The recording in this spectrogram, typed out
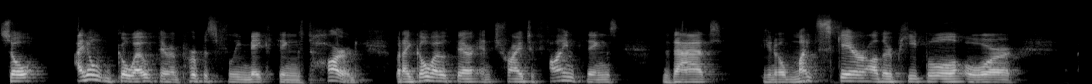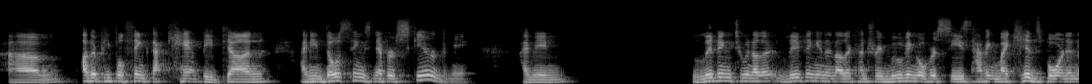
So I don't go out there and purposefully make things hard, but I go out there and try to find things that you know might scare other people or um, other people think that can't be done. I mean those things never scared me. I mean living to another living in another country moving overseas having my kids born in,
